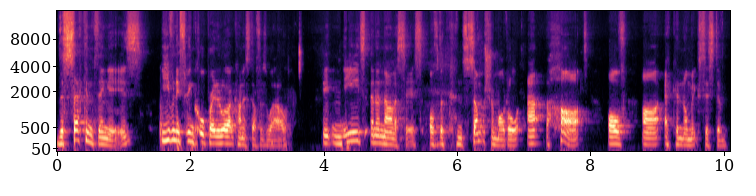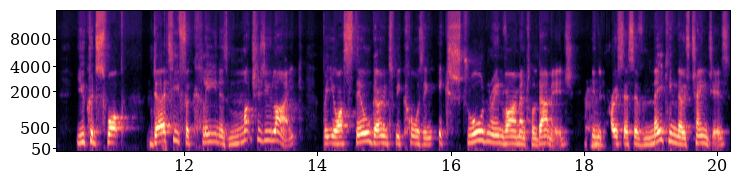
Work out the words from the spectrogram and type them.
The second thing is, even if it incorporated all that kind of stuff as well, it needs an analysis of the consumption model at the heart of our economic system. You could swap dirty for clean as much as you like, but you are still going to be causing extraordinary environmental damage in the hmm. process of making those changes,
